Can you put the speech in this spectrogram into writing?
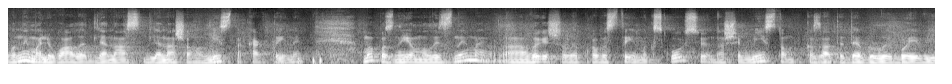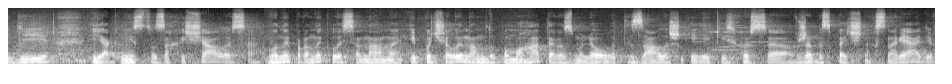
Вони малювали для нас, для нашого міста картини. Ми познайомились з ними, вирішили провести їм екскурсію нашим містом, показати, де були бойові дії, як місто захищалося. Вони прониклися нами і почали нам допомагати розмальовувати залишки якихось вже безпечних снарядів.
